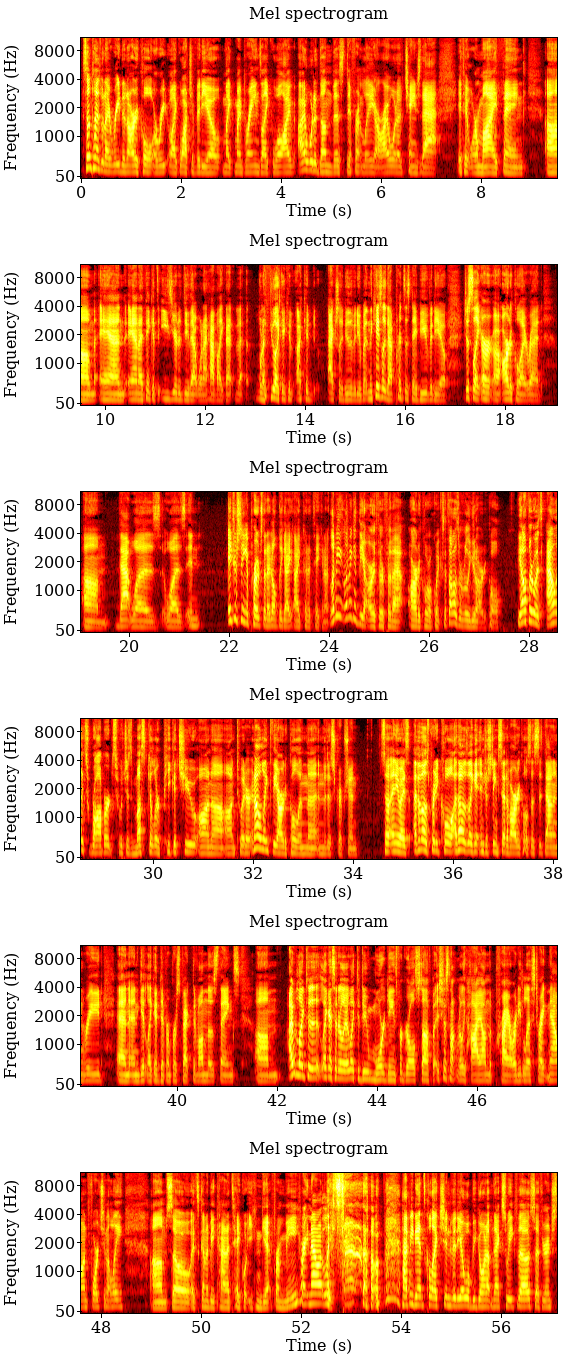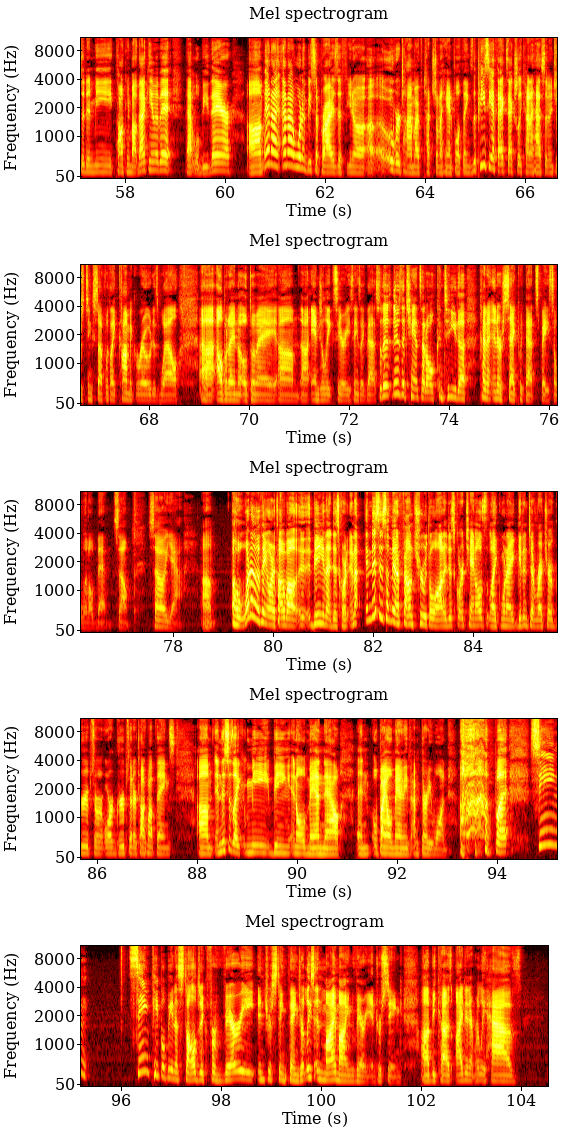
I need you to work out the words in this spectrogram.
sometimes when I read an article or re- like watch a video, like my, brain's like, well, I I would have done this differently, or I would have changed that if it were my thing. Um, and and I think it's easier to do that when I have like that, that when I feel like I could I could actually do the video. But in the case like that Princess debut video, just like or uh, article I read, um, that was was an interesting approach that I don't think I, I could have taken. Let me let me get the Arthur for that article real quick because I thought it was a really good article. The author was Alex Roberts, which is Muscular Pikachu on uh, on Twitter, and I'll link the article in the in the description. So, anyways, I thought that was pretty cool. I thought it was like an interesting set of articles to sit down and read and and get like a different perspective on those things. Um, I would like to, like I said earlier, I'd like to do more games for girls stuff, but it's just not really high on the priority list right now, unfortunately. Um, so it's going to be kind of take what you can get from me right now, at least. Happy Dance Collection video will be going up next week, though. So if you're interested in me talking about that game a bit, that will be there. Um, and I and I wouldn't be surprised if you know uh, uh over time I've touched on a handful of things. The PCFX actually kind of has some interesting stuff with like Comic Road as well, uh, Albert no Otome, um, uh, Angelique series, things like that. So there, there's a chance that I'll continue to kind of intersect with that space a little bit. So so yeah. Um, oh, one other thing I want to talk about uh, being in that Discord, and and this is something I found true with a lot of Discord channels. Like when I get into retro groups or or groups that are talking about things, um, and this is like me being an old man now, and oh, by old man I mean I'm 31, but seeing seeing people be nostalgic for very interesting things, or at least in my mind, very interesting, uh, because I didn't really have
